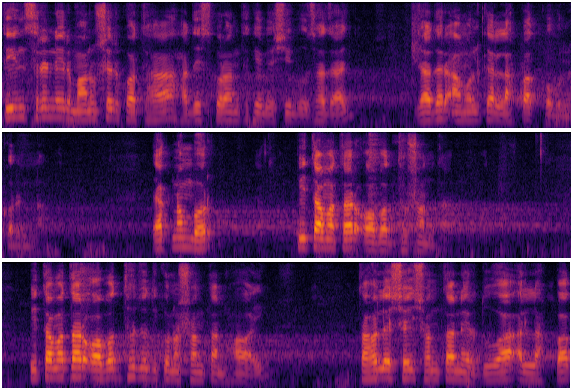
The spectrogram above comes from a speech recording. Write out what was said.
তিন শ্রেণির মানুষের কথা হাদিস কোরআন থেকে বেশি বোঝা যায়, যাদের আমলকে আল্লাহ পাক কবুল করেন না। এক নম্বর, পিতামাতার অবাধ্য সন্তান। পিতামাতার অবাধ্য যদি কোনো সন্তান হয়, তাহলে সেই সন্তানের দোয়া আল্লাহ পাক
